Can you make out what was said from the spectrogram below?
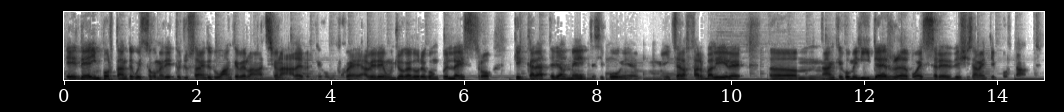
Ed è importante questo come hai detto giustamente tu anche per la nazionale perché comunque avere un giocatore con quell'estro che caratterialmente si può eh, iniziare a far valere um, anche come leader può essere decisamente importante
